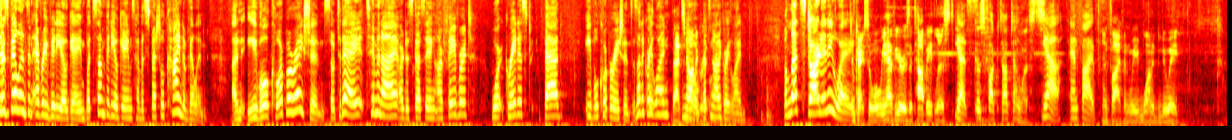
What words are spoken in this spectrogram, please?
There's villains in every video game, but some video games have a special kind of villain an evil corporation. So today, Tim and I are discussing our favorite, greatest bad evil corporations. Is that a great line? That's no, not a great that's line. not a great line. But let's start anyway. Okay, so what we have here is a top eight list. Yes. Because fuck top ten lists. Yeah, and five. And five, and we wanted to do eight.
